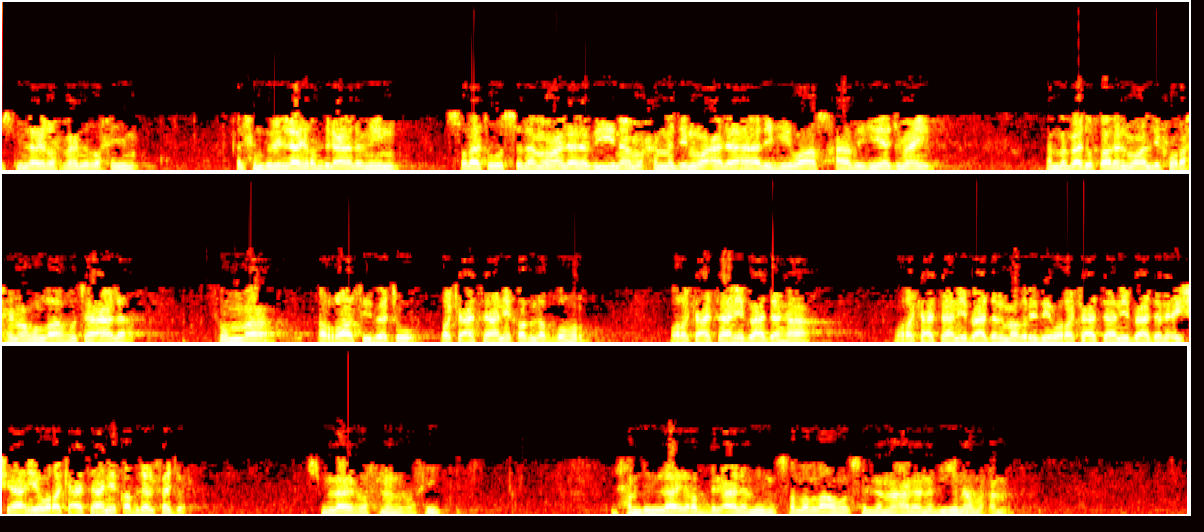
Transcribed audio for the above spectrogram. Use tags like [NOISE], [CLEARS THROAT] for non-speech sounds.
بسم الله الرحمن الرحيم. الحمد لله رب العالمين. الصلاة والسلام على نبينا محمد وعلى آله وأصحابه أجمعين. أما بعد قال المؤلف رحمه الله تعالى ثم الراتبة ركعتان قبل الظهر وركعتان بعدها وركعتان بعد المغرب وركعتان بعد العشاء وركعتان قبل الفجر. بسم الله الرحمن الرحيم. الحمد لله رب العالمين صلى الله وسلم على نبينا محمد.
